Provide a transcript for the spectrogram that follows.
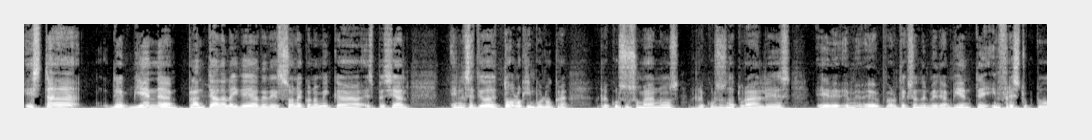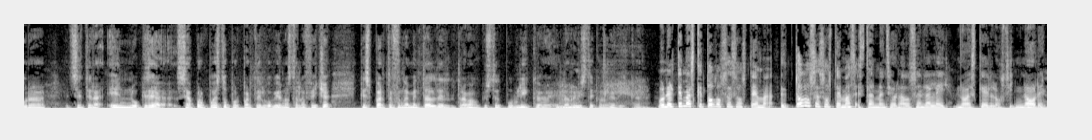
¿está bien eh, planteada la idea de zona económica especial en el sentido de todo lo que involucra recursos humanos, recursos naturales, eh, em, eh, protección del medio ambiente, infraestructura, etcétera, en lo que se ha, propuesto por parte del gobierno hasta la fecha, que es parte fundamental del trabajo que usted publica en la revista Economía Mexicana. Bueno, el tema es que todos esos temas, eh, todos esos temas están mencionados en la ley, no es que los ignoren.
